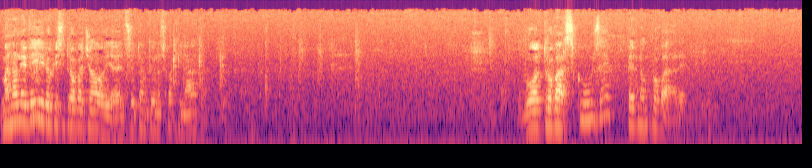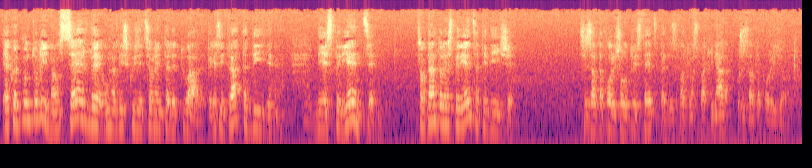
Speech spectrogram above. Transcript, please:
ma non è vero che si trova gioia, è soltanto una sfacchinata. Vuol trovare scuse per non provare. E a quel punto lì non serve una disquisizione intellettuale, perché si tratta di, di esperienze. Soltanto l'esperienza ti dice se salta fuori solo tristezza perché si è fatto una sfacchinata o se salta fuori gioia.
